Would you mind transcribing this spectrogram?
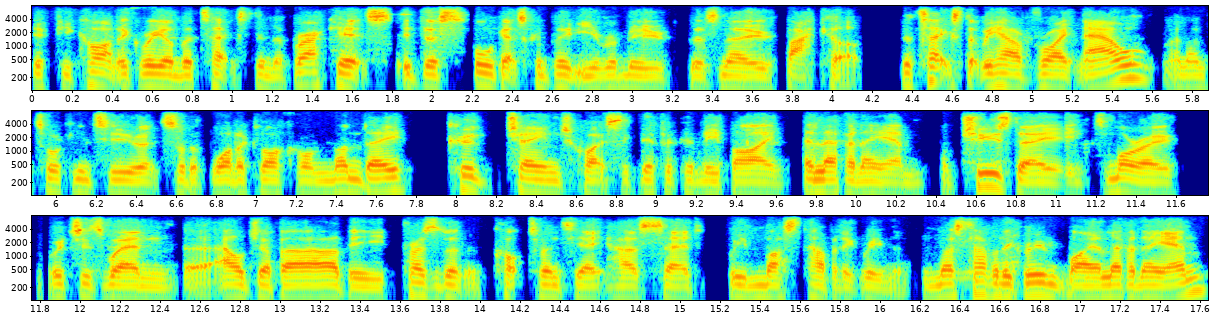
If you can't agree on the text in the brackets, it just all gets completely removed. There's no backup. The text that we have right now, and I'm talking to you at sort of one o'clock on Monday, could change quite significantly by 11 a.m. on Tuesday, tomorrow, which is when uh, Al Jaber, the president of COP28, has said we must have an agreement. We must have an agreement by 11 a.m.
